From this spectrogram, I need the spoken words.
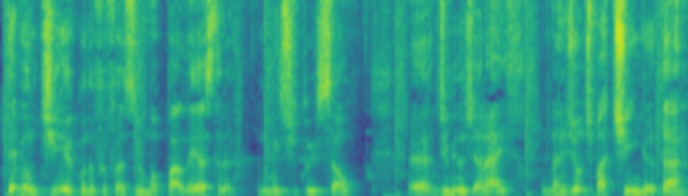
Teve um dia quando eu fui fazer uma palestra numa instituição é, de Minas Gerais, na região de Patinga, tá?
